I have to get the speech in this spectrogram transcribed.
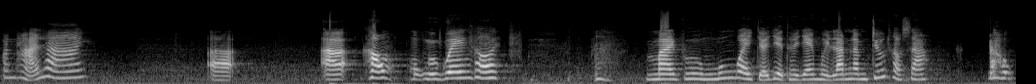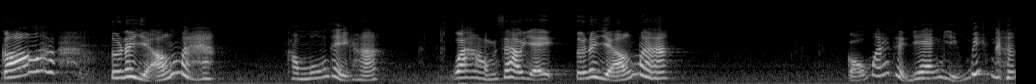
Anh Hải là ai? À, à không, một người quen thôi. Mai Phương muốn quay trở về thời gian 15 năm trước thôi sao? Đâu có, tôi nói giỡn mà Không muốn thiệt hả? Hoa hồng sao vậy? Tôi nói giỡn mà Cổ máy thời gian gì cũng biết nữa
